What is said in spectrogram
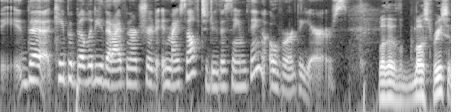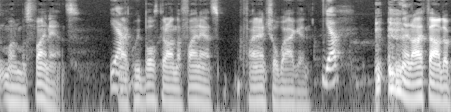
mm. the capability that i've nurtured in myself to do the same thing over the years Well, the most recent one was finance. yeah Like we both got on the finance financial wagon, yep and I found a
